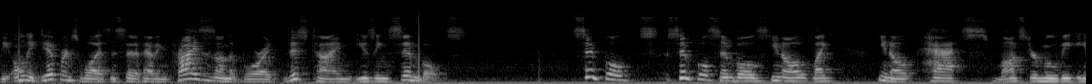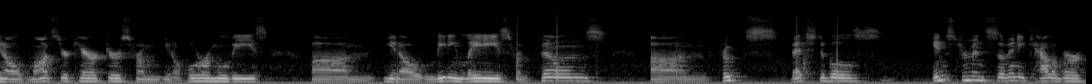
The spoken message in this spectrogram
The only difference was instead of having prizes on the board, this time using symbols. Simple, simple symbols, you know, like, you know, hats, monster movie, you know, monster characters from, you know, horror movies, um, you know, leading ladies from films, um, fruits, vegetables, instruments of any caliber,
